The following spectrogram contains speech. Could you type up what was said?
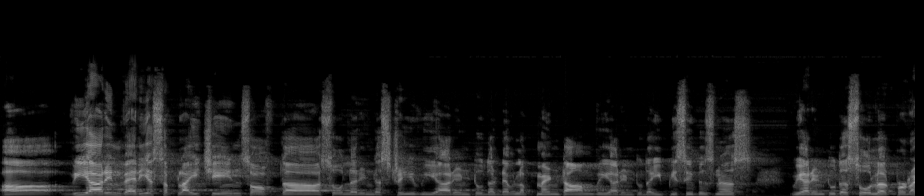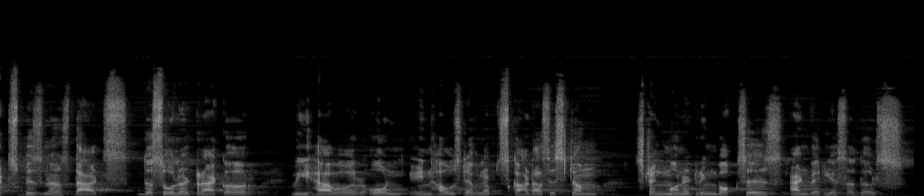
Uh, we are in various supply chains of the solar industry. We are into the development arm, we are into the EPC business, we are into the solar products business, that's the solar tracker. We have our own in-house developed SCADA system, string monitoring boxes and various others.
